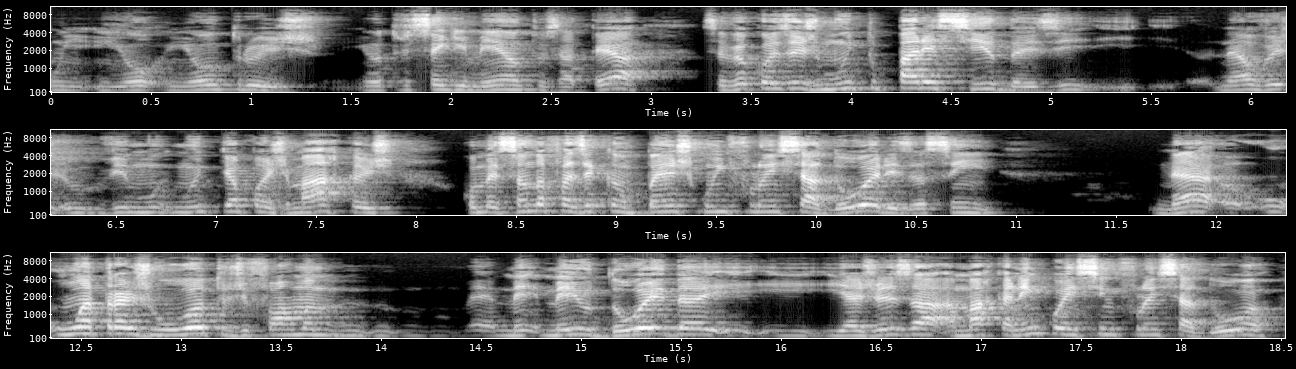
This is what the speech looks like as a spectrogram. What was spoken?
Em, em, outros, em outros segmentos até, você vê coisas muito parecidas. E, e né? eu, vi, eu vi muito tempo as marcas começando a fazer campanhas com influenciadores, assim, né? Um atrás do outro, de forma meio doida e, e, e, às vezes a, marca nem conhecia influenciador,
